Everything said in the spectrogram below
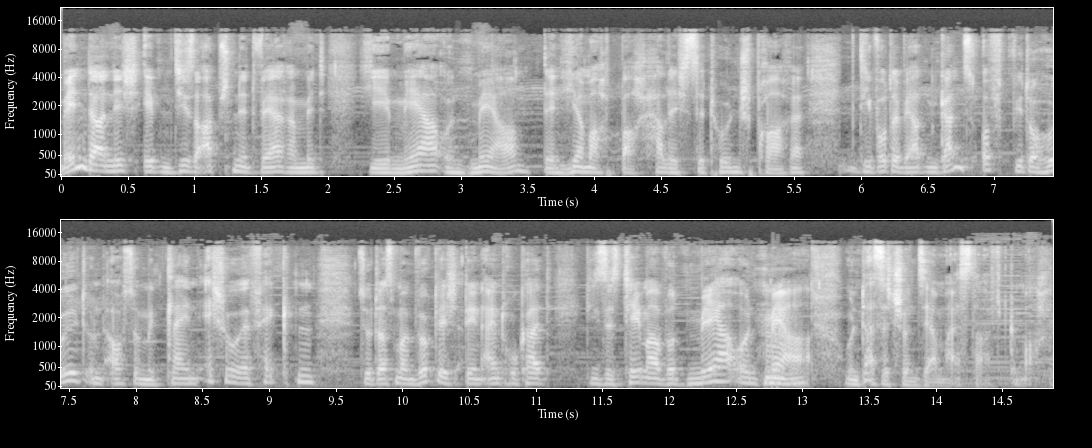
Wenn da nicht eben dieser Abschnitt wäre mit je mehr und mehr, denn hier macht Bach herrlichste Tonsprache. Die Worte werden ganz oft wiederholt und auch so mit kleinen Echo-Effekten, sodass man wirklich den Eindruck hat, dieses Thema wird mehr und mehr. Mhm. Und das ist schon sehr meisterhaft gemacht.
